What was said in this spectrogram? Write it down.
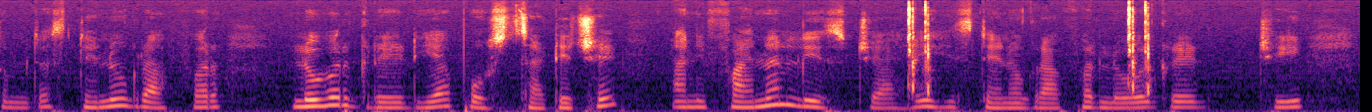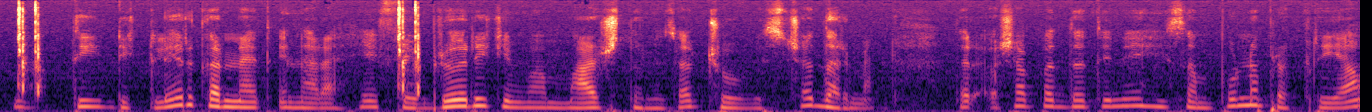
तुमच्या स्टेनोग्राफर लोअर ग्रेड या पोस्टसाठीचे आणि फायनल लिस्ट जी आहे ही स्टेनोग्राफर लोअर ग्रेड ची ती डिक्लेअर करण्यात येणार आहे फेब्रुवारी किंवा मार्च दोन हजार चोवीसच्या दरम्यान. तर अशा पद्धतीने ही संपूर्ण प्रक्रिया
